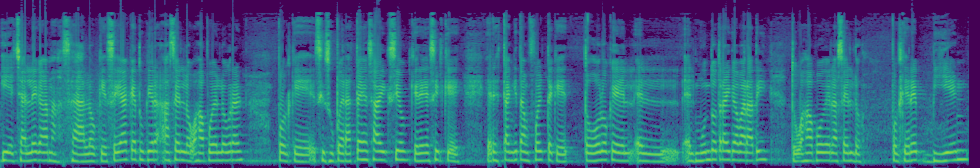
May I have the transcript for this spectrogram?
y echarle ganas. O sea, lo que sea que tú quieras hacer, lo vas a poder lograr porque si superaste esa adicción, quiere decir que eres tan y tan fuerte que todo lo que el, el, mundo traiga para ti, tú vas a poder hacerlo, porque eres bien,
